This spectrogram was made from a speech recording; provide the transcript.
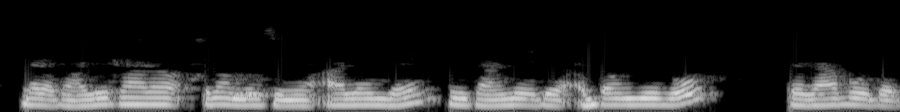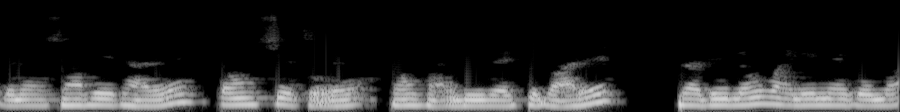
။အဲတော့ဒါလေးကတော့ကျွန်တော်မိတ်ဆွေများအားလုံးပဲ internet အတွက်အသုံးပြုဖို့ကစားဖို့အတွက်ကျွန်တော်ရှားပေးထားတဲ့38ဆိုတဲ့လုံးပိုင်းလေးပဲဖြစ်ပါတယ်။ ဒါဒီလုံးပိုင်းလေးနဲ့ကိုမှ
